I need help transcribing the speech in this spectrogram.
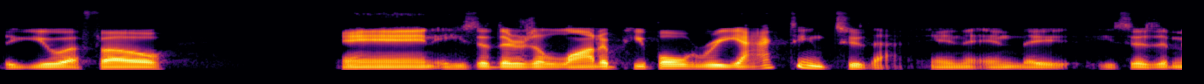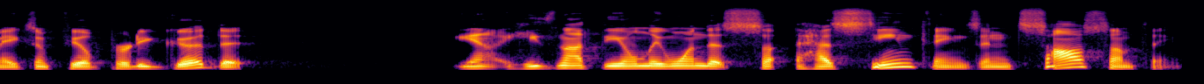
the UFO. And he said there's a lot of people reacting to that. And, and they, he says it makes him feel pretty good that, you know, he's not the only one that has seen things and saw something.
